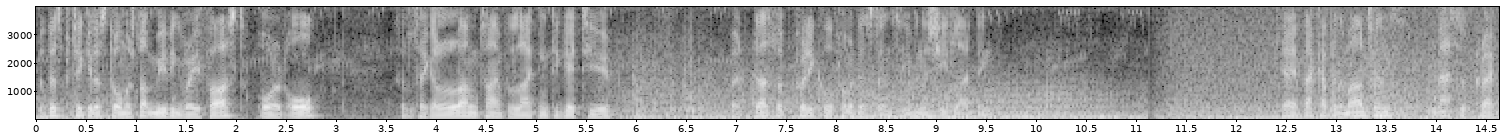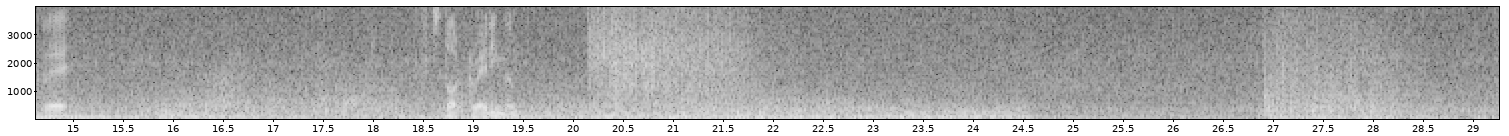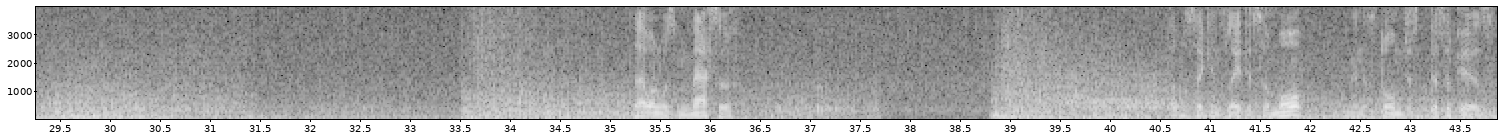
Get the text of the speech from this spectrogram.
But this particular storm is not moving very fast, or at all. So it'll take a long time for the lightning to get to you. But it does look pretty cool from a distance, even the sheet lightning. Okay, back up in the mountains. Massive crack there. Start grading them. That one was massive. A couple seconds later some more, and then the storm just disappears.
